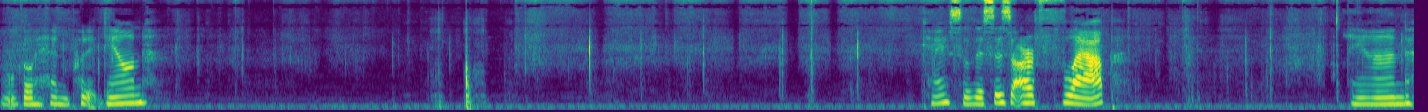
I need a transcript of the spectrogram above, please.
We'll go ahead and put it down. Okay, so this is our flap. And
